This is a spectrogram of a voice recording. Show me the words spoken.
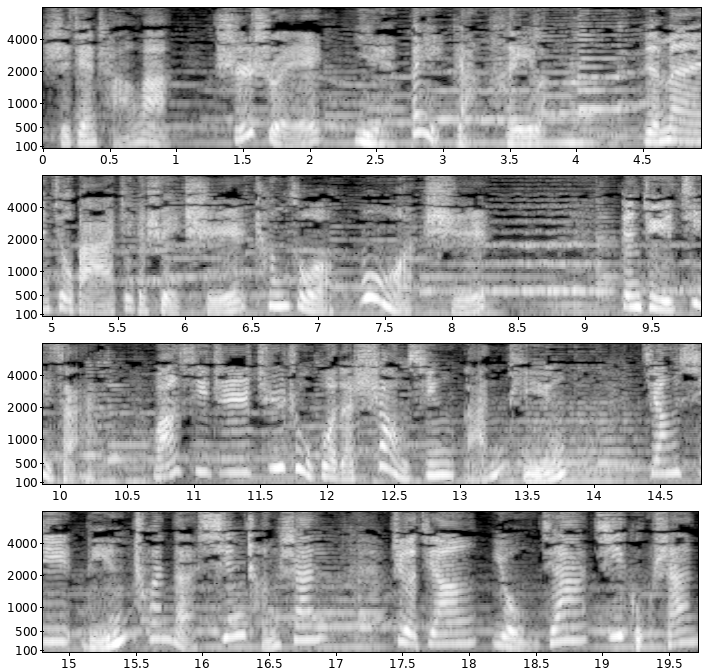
时间长了，池水也被染黑了，人们就把这个水池称作墨池。根据记载，王羲之居住过的绍兴兰亭。江西临川的新城山、浙江永嘉鸡谷山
